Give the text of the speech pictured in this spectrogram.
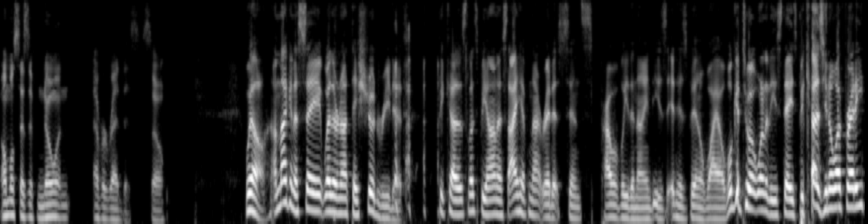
almost as if no one ever read this. So Well, I'm not going to say whether or not they should read it because let's be honest, I have not read it since probably the 90s. It has been a while. We'll get to it one of these days because you know what, Freddie?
